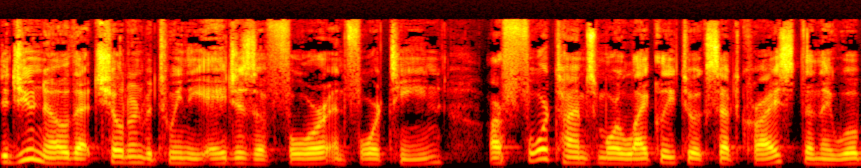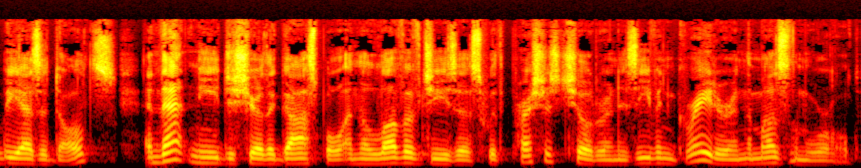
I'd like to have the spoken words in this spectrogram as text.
Did you know that children between the ages of 4 and 14 are four times more likely to accept Christ than they will be as adults? And that need to share the gospel and the love of Jesus with precious children is even greater in the Muslim world,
